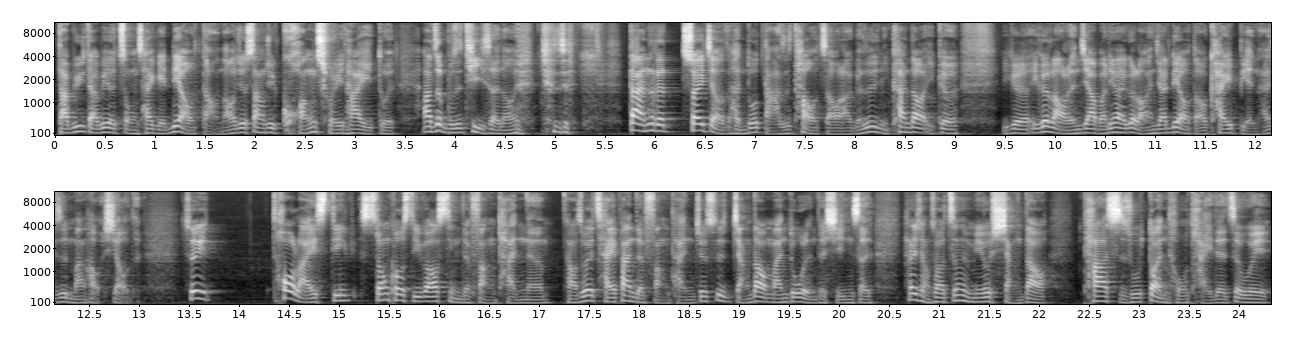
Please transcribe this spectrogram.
WWE 的总裁给撂倒，然后就上去狂捶他一顿啊！这不是替身哦，就是当然那个摔跤很多打是套招啦，可是你看到一个一个一个老人家把另外一个老人家撂倒开扁，还是蛮好笑的。所以。后来 Steve Stone Cold Steve Austin 的访谈呢，好，这位裁判的访谈就是讲到蛮多人的心声。他就想说，真的没有想到他使出断头台的这位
